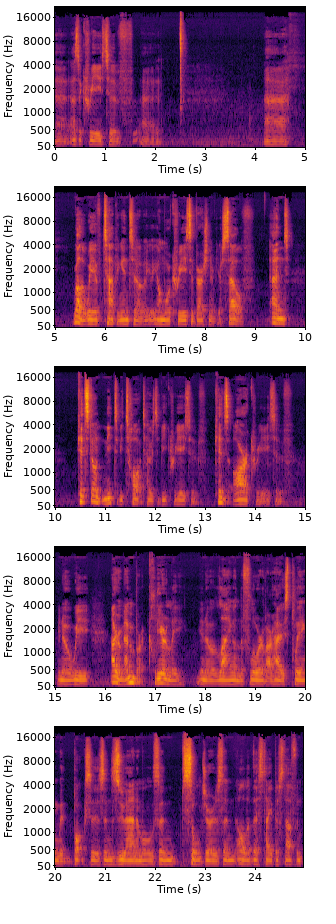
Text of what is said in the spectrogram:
uh, as a creative, uh, uh, well, a way of tapping into a, a more creative version of yourself. And kids don't need to be taught how to be creative. Kids are creative. You know, we I remember clearly, you know, lying on the floor of our house playing with boxes and zoo animals and soldiers and all of this type of stuff. And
